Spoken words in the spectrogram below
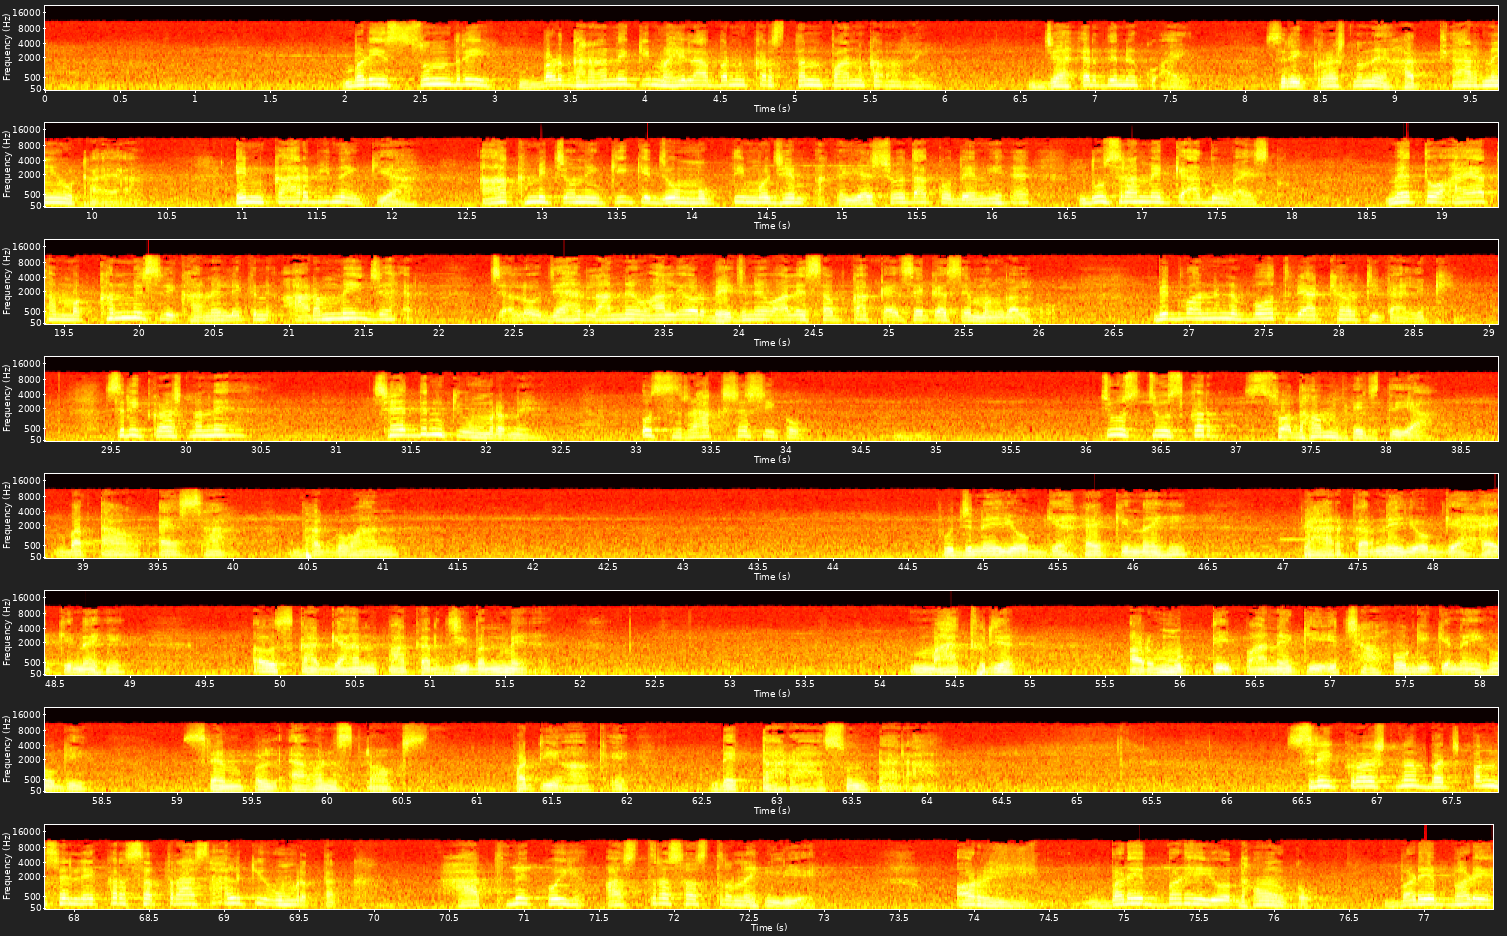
बड़ी सुंदरी बड़ घराने की महिला बनकर स्तनपान कर रही। जहर देने को आई। श्री कृष्ण ने हथियार नहीं उठाया, इनकार भी नहीं किया। आँख मिचोनी की कि जो मुक्ति मुझे यशोदा को देनी है, दूसरा मैं क्या दूँगा इसको? मैं तो आया था मक्खन मिश्री खाने, लेकिन आरंभ में ही जहर। चलो जहर लाने वाले और भेजने वाले सबका कैसे कैसे मंगल हो। विद्वान ने बहुत व्याख्या और टीका लिखी। श्री कृष्ण ने छह दिन की उम्र में उस राक्षसी को चूस चूस कर स्वधाम भेज दिया। बताओ, ऐसा भगवान पूजने योग्य है कि नहीं? प्यार करने योग्य है कि नहीं? और उसका ज्ञान पाकर जीवन में माधुर्य और मुक्ति पाने की इच्छा होगी कि नहीं होगी? सिंपल एवन स्टॉक्स फटी आँखें, देखता रहा, सुनता रहा। श्री कृष्ण बचपन से लेकर सत्रह साल की उम्र तक हाथ में कोई अस्त्र शस्त्र नहीं लिए और बड़े बड़े योद्धाओं को बड़े बड़े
